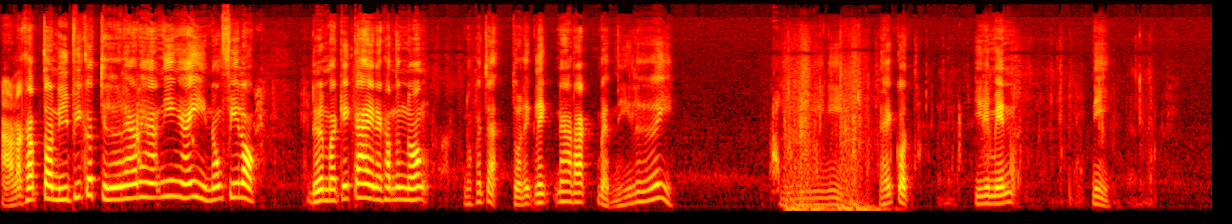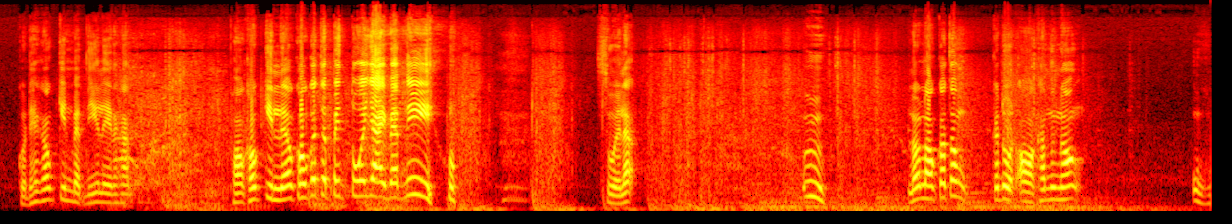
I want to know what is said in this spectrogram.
เอาละครับ ตอนนี้พี่ก็เจอแล้วนะฮะ นี่ไง น้องฟีล็อก เดินมาใกล้ๆนะครับน้องๆน้องก็จะตัวเล็กๆ น่ารักแบบนี้เลย นี่นี่นี่ให้กดอิเลเมนต์นี่ กดให้เขากินแบบนี้เลยนะครับ พอเขากินแล้วเขาก็จะเป็นตัวใหญ่แบบนี้ สวยแล้วอือแล้วเราก็ต้องกระโดดออกครับน้องๆโอ้โห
